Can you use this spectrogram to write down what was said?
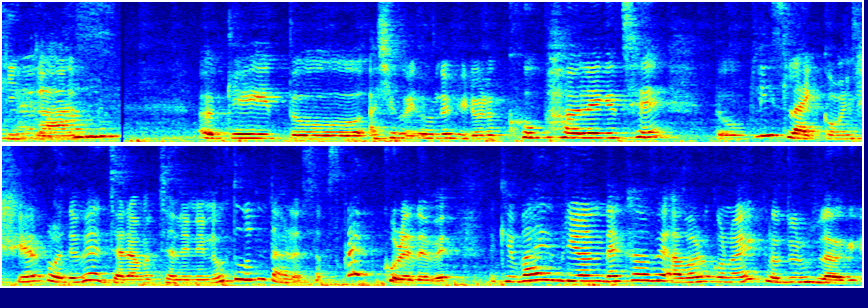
ঠিক আছে ওকে তো আশা করি তোমাদের ভিডিওটা খুব ভালো লেগেছে। তো প্লিজ লাইক কমেন্ট শেয়ার করে দেবে। আর যারা আমার চ্যানেলে নতুন তারা সাবস্ক্রাইব করে দেবে। ওকে বাই এভরিওয়ান দেখা হবে আবারও কোনো এক নতুন ভ্লগে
